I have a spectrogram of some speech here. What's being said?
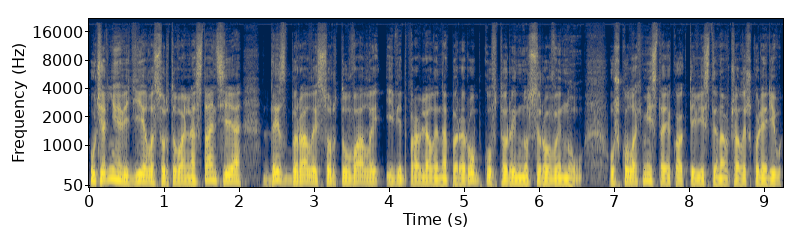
у Чернігові діяла сортувальна станція, де збирали, сортували і відправляли на переробку вторинну сировину. У школах міста екоактивісти навчали школярів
